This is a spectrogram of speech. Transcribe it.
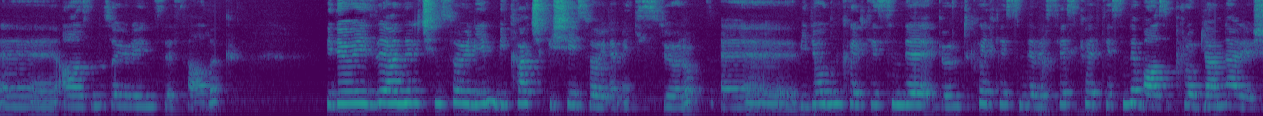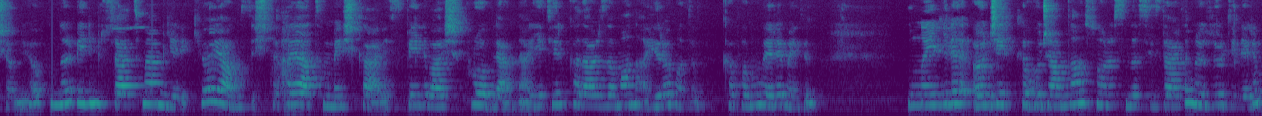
Ee, ağzınıza yüreğinize sağlık. Videoyu izleyenler için söyleyeyim birkaç bir şey söylemek istiyorum. Ee, videonun kalitesinde, görüntü kalitesinde ve ses kalitesinde bazı problemler yaşanıyor. Bunları benim düzeltmem gerekiyor. Yalnız işte hayatın meşgalesi, belli başlı problemler, yeteri kadar zaman ayıramadım, kafamı veremedim. Bununla ilgili öncelikle hocamdan sonrasında sizlerden özür dilerim.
